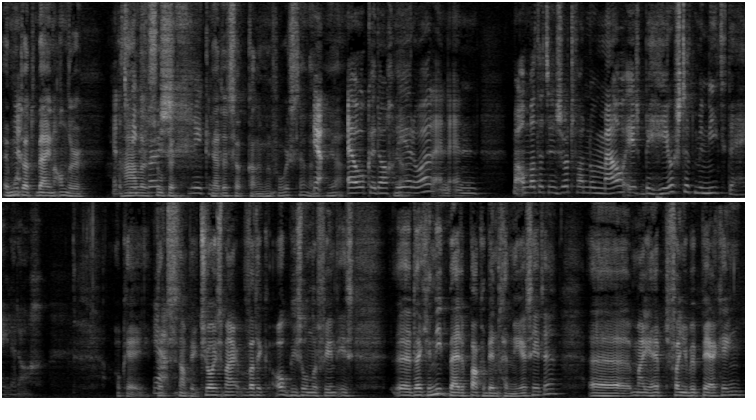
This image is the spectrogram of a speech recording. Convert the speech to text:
En moet dat bij een ander. Ja, dat halen, vind ik zoeken. verschrikkelijk. Ja, dat kan ik me voorstellen. Ja. ja. Elke dag Ja. weer hoor. En, en, maar omdat het een soort van normaal is, beheerst het me niet de hele dag. Oké, Ja. dat snap ik. Joyce, maar wat ik ook bijzonder vind is eh, dat je niet bij de pakken bent gaan neerzitten. eh, maar je hebt van je beperking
